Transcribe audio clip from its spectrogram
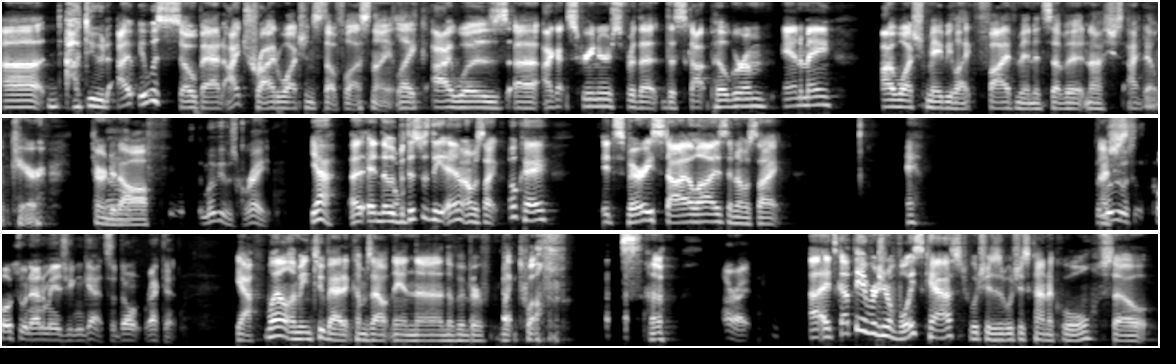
Uh, ah, dude, I it was so bad. I tried watching stuff last night. Like I was, uh, I got screeners for the the Scott Pilgrim anime. I watched maybe like five minutes of it, and I was just I don't care. Turned it off. The movie was great. Yeah, and the, but this was the end. I was like, okay, it's very stylized, and I was like, The I movie just- was as close to an anime as you can get, so don't wreck it. yeah. Well, I mean, too bad it comes out in uh, November like twelfth. so. All right. Uh, it's got the original voice cast, which is which is kind of cool. So,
